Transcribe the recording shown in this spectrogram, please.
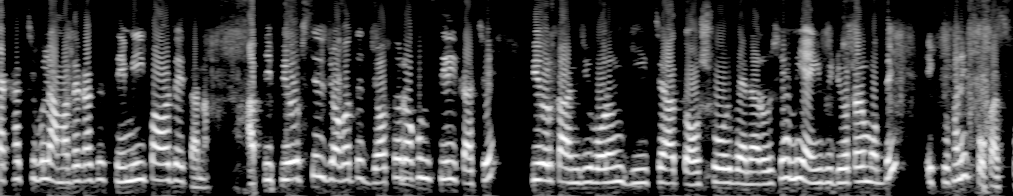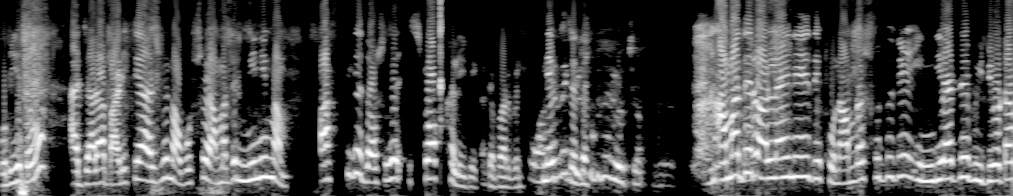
দেখাচ্ছি বলে আমাদের কাছে সেমিই পাওয়া যায় তা না। আপনি পিওর সিল্ক জগতের যত রকম সিল্ক আছে পিওর কাঞ্জিবরম গিচা, তসর, বেনারসি, আমি এই ভিডিওটার মধ্যে একটুখানি ফোকাস করিয়ে দেবো। আর যারা বাড়িতে আসবেন, অবশ্যই আমাদের মিনিমাম পাঁচ থেকে দশ হাজার স্টক খালি দেখতে পারবেন? আমাদের অনলাইনে দেখুন আমরা শুধু যে ইন্ডিয়াতে ভিডিওটা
